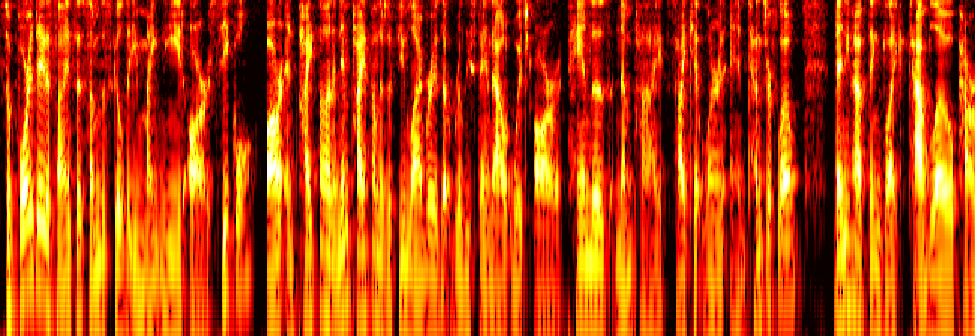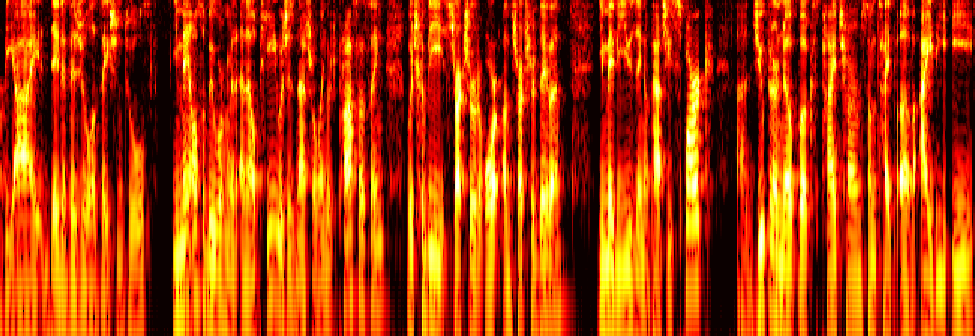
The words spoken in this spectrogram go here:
So for a data scientist, some of the skills that you might need are SQL, R, and Python. And in Python, there's a few libraries that really stand out, which are Pandas, NumPy, scikit-learn, and TensorFlow. Then you have things like Tableau, Power BI, data visualization tools. You may also be working with NLP, which is natural language processing, which could be structured or unstructured data. You may be using Apache Spark, uh, Jupyter Notebooks, PyCharm, some type of IDE,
